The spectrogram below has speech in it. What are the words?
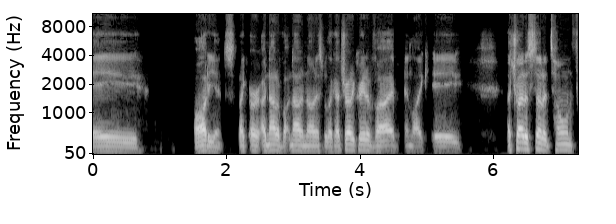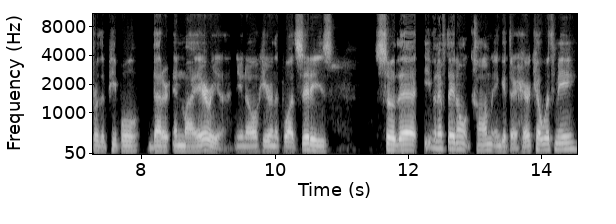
a audience, like or uh, not a not an audience, but like I try to create a vibe and like a I try to set a tone for the people that are in my area, you know, here in the Quad Cities, so that even if they don't come and get their haircut with me,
